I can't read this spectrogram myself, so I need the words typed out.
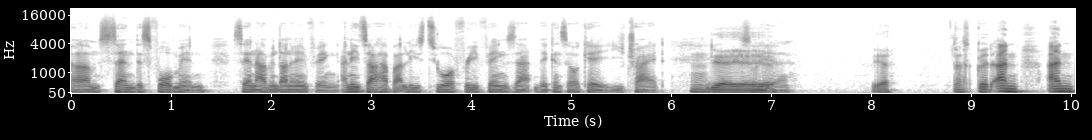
um, send this form in saying I haven't done anything. I need to have at least two or three things that they can say, okay, you tried. yeah, yeah, so yeah, yeah. yeah. That's good. And and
